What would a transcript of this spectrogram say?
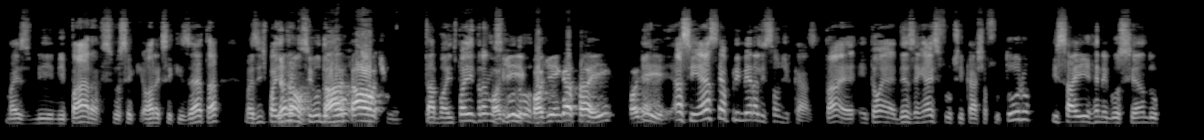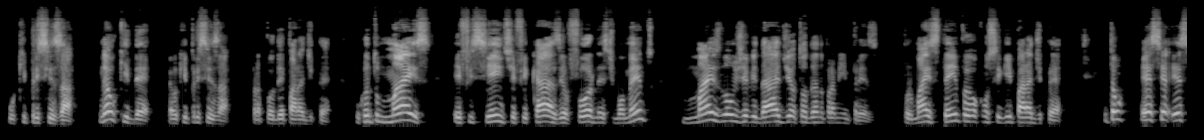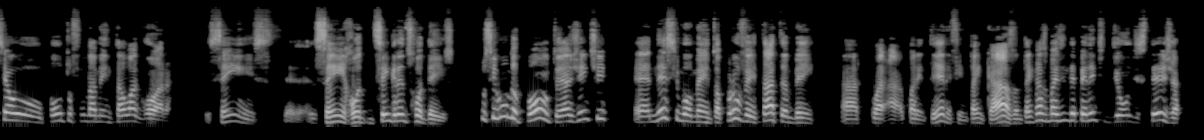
mas me, me para, se você, a hora que você quiser, tá? Mas a gente pode não, entrar não, no segundo tá, ponto. Tá ótimo. Tá bom, a gente pode entrar no pode segundo. Ir, pode engatar aí, pode é, ir. Assim, essa é a primeira lição de casa, tá? É, então é desenhar esse fluxo de caixa futuro e sair renegociando o que precisar. Não é o que der, é o que precisar para poder parar de pé. O quanto mais eficiente, eficaz eu for neste momento, mais longevidade eu estou dando para minha empresa. Por mais tempo eu vou conseguir parar de pé. Então, esse, esse é o ponto fundamental agora, sem, sem, sem grandes rodeios. O segundo ponto é a gente, é, nesse momento, aproveitar também a, a quarentena, enfim, está em casa, não está em casa, mas independente de onde esteja,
